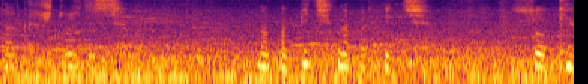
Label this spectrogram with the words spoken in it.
Так, что здесь? На попить, на попить соки.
